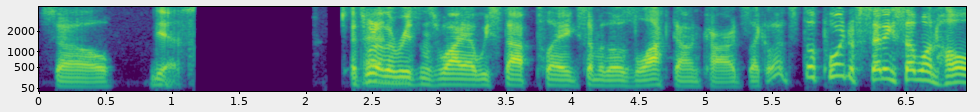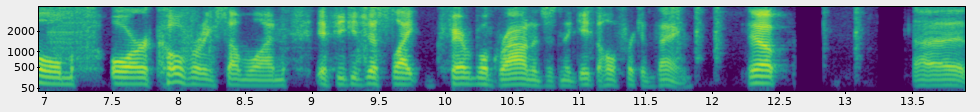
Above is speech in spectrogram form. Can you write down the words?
so Yes. it's one of the reasons why we stopped playing some of those lockdown cards like oh it's the point of sending someone home or coverting someone if you could just like favorable ground and just negate the whole freaking thing Yep. Uh,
